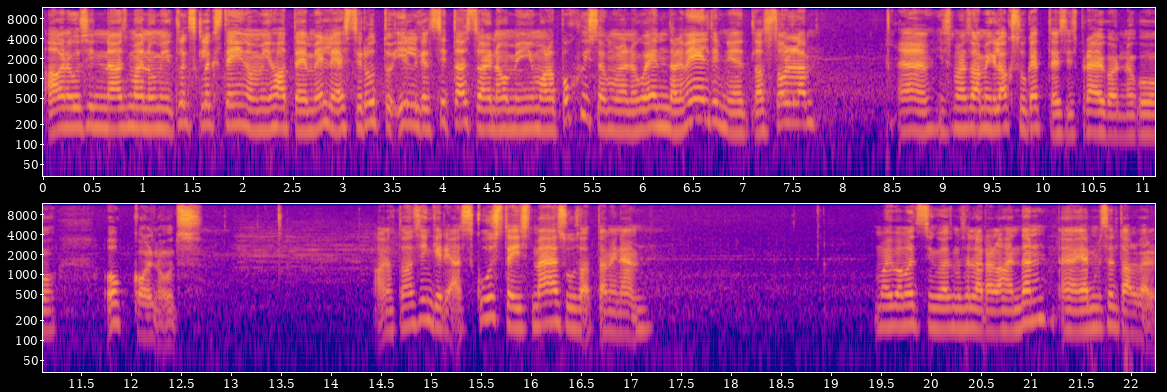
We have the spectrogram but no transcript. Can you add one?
aga nagu sinna, siis ma olen nagu mingi klõks-klõks teinud oma mingi HTML-i hästi ruttu, ilgelt sitasti, olen nagu mingi jumala pohhuis, see mulle nagu endale meeldib, nii et las olla ja siis ma saan mingi laksu kätte, siis praegu on nagu ok olnud. aga noh, ta on siin kirjas, kuusteist mäesuusatamine. ma juba mõtlesin, kuidas ma selle ära lahendan äh, järgmisel talvel.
